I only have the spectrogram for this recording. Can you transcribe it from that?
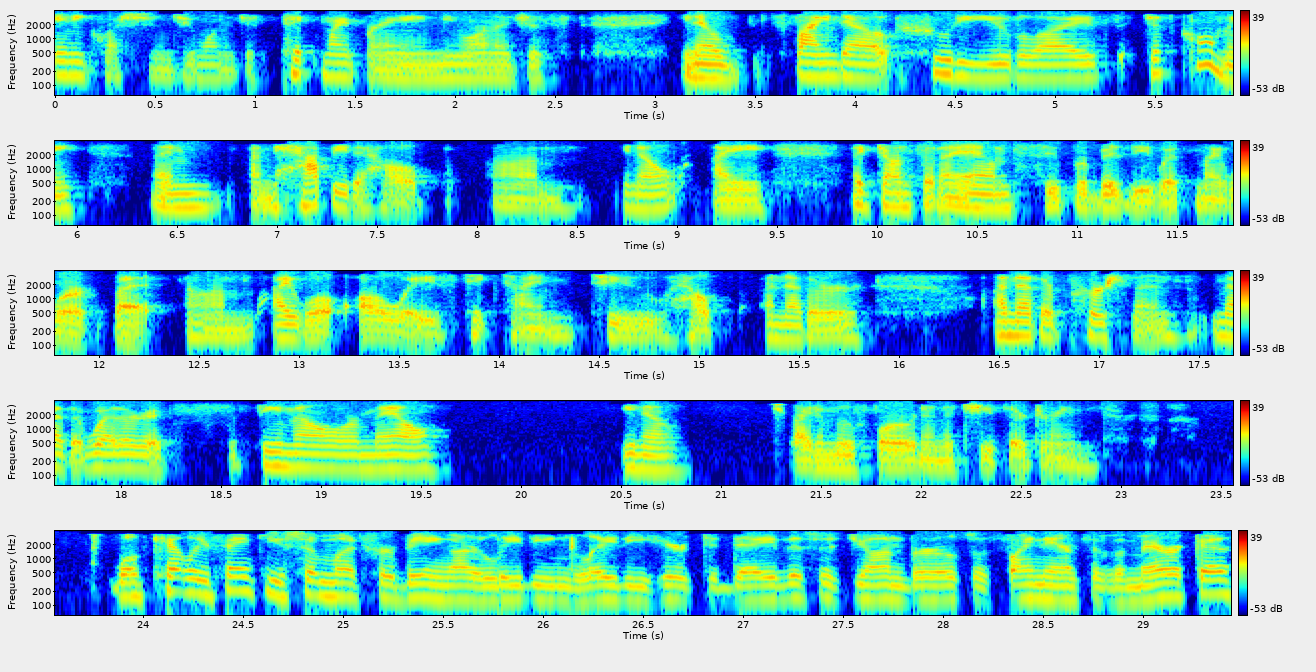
any questions, you want to just pick my brain, you want to just, you know, find out who to utilize, just call me. I'm I'm happy to help. Um, you know, I, like John said, I am super busy with my work, but um, I will always take time to help another another person, whether whether it's female or male, you know, try to move forward and achieve their dreams. Well, Kelly, thank you so much for being our leading lady here today. This is John Burroughs with Finance of America,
